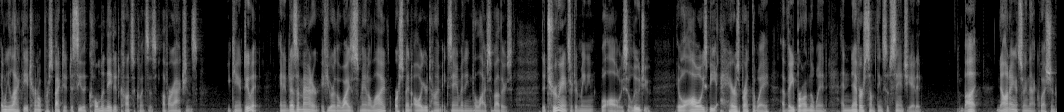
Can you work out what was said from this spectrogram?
and we lack the eternal perspective to see the culminated consequences of our actions. You can't do it, and it doesn't matter if you are the wisest man alive or spend all your time examining the lives of others. The true answer to meaning will always elude you. It will always be a hair's breadth away, a vapor on the wind, and never something substantiated. But not answering that question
